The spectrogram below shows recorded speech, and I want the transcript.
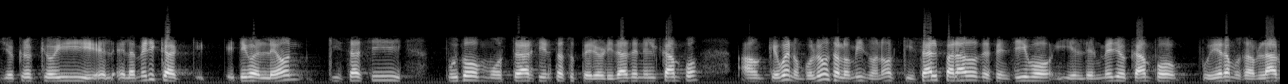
yo creo que hoy el, el América, digo, el León quizás sí pudo mostrar cierta superioridad en el campo, aunque bueno, volvemos a lo mismo, ¿no? Quizá el parado defensivo y el del medio campo pudiéramos hablar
